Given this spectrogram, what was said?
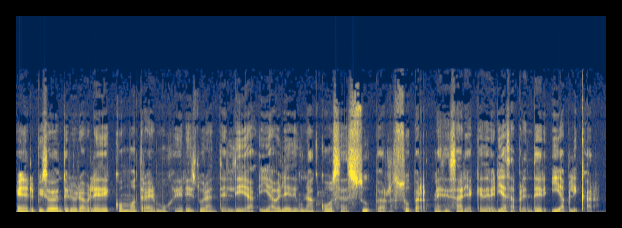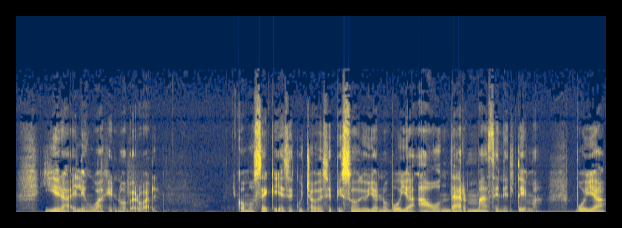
En el episodio anterior hablé de cómo atraer mujeres durante el día y hablé de una cosa súper, súper necesaria que deberías aprender y aplicar, y era el lenguaje no verbal. Como sé que ya has escuchado ese episodio, ya no voy a ahondar más en el tema, voy a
